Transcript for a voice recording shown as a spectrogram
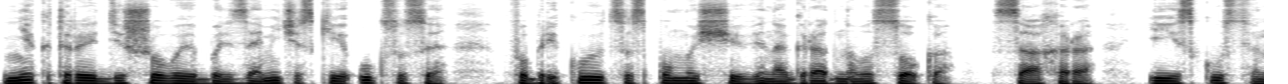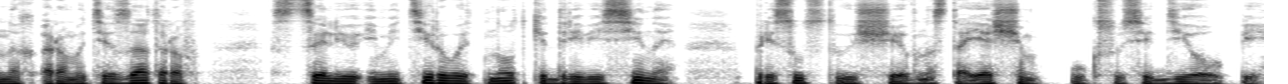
некоторые дешевые бальзамические уксусы фабрикуются с помощью виноградного сока, сахара и искусственных ароматизаторов с целью имитировать нотки древесины, присутствующие в настоящем уксусе DOP.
